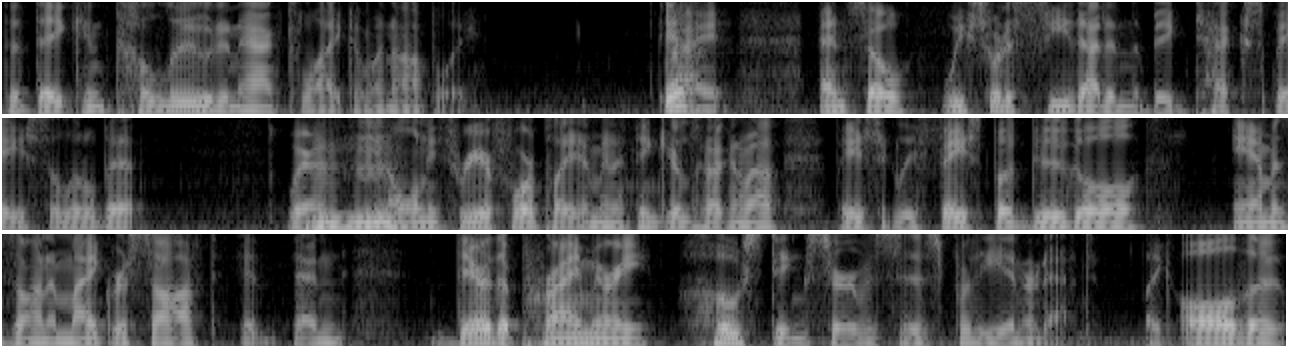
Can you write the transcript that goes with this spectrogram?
that they can collude and act like a monopoly. Yeah. Right? And so we sort of see that in the big tech space a little bit where you Mhm. know only three or four play I mean I think you're talking about basically Facebook, Google, Amazon and Microsoft and they're the primary hosting services for the internet. Like all the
